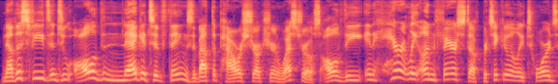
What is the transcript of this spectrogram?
Now, this feeds into all of the negative things about the power structure in Westeros, all of the inherently unfair stuff, particularly towards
